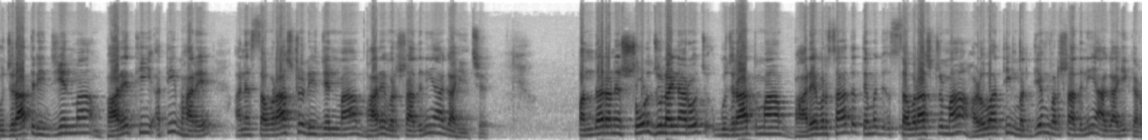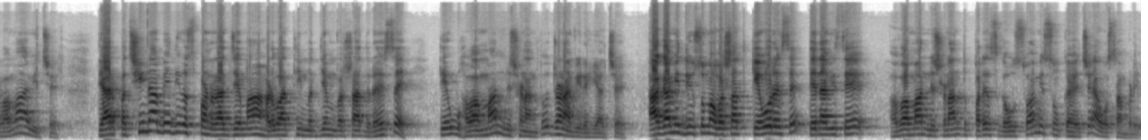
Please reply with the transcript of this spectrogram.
ગુજરાત રિજિયનમાં ભારેથી અતિ ભારે અને સૌરાષ્ટ્ર રિજિયનમાં ભારે વરસાદની આગાહી છે. પંદર અને સોળ જુલાઈના રોજ ગુજરાતમાં ભારે વરસાદ તેમજ સૌરાષ્ટ્રમાં હળવાથી મધ્યમ વરસાદની આગાહી કરવામાં આવી છે. ત્યાર પછીના બે દિવસ પણ રાજ્યમાં હળવાથી મધ્યમ વરસાદ રહેશે તેવું હવામાન નિષ્ણાંતો જણાવી રહ્યા છે. આગામી દિવસોમાં વરસાદ કેવો રહેશે તેના વિશે હવામાન નિષ્ણાંત પરેશ ગૌસ્વામી શું કહે છે આવો સાંભળીએ.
